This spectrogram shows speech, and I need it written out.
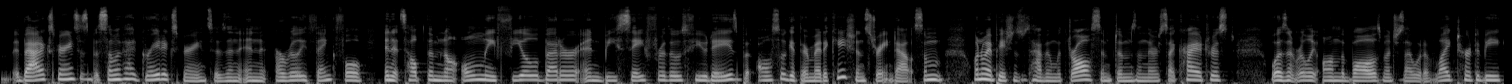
bad experiences, but some have had great experiences and, and are really thankful. And it's helped them not only feel better and be safe for those few days, but also get their medication straightened out. Some one of my patients was having withdrawal symptoms, and their psychiatrist wasn't really on the ball as much as I would have liked her to be.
